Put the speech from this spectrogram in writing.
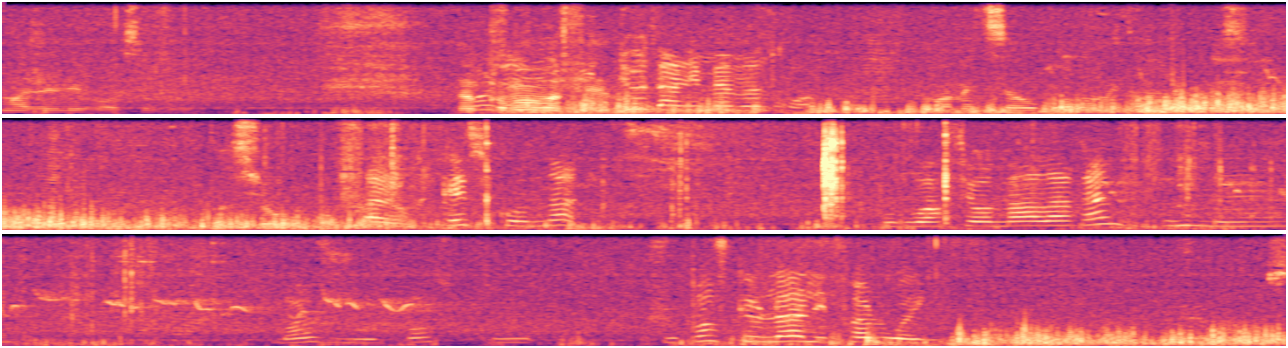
Moi je les vois, c'est bon. Donc Moi, comment on va faire? Deux dans les mêmes endroits. On va mettre ça au bord, on va mettre un peu ici. Attention. Alors, qu'est-ce qu'on a ici? Pour voir si on a la reine ou non. Moi, je pense que. Je pense que là, elle est pas loin. Je pense.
